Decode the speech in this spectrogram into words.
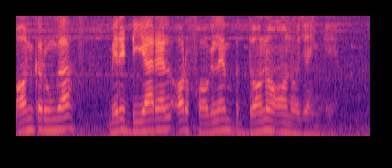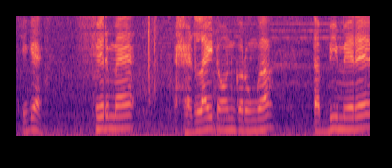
ऑन करूँगा, मेरे डी आर एल और फॉग लैम्प दोनों ऑन हो जाएँगे, ठीक है? फिर मैं हेडलाइट ऑन करूँगा, तब भी मेरे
